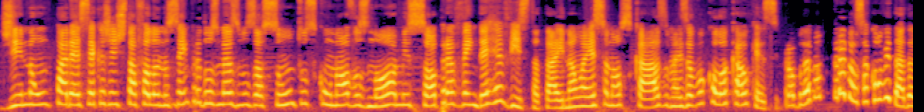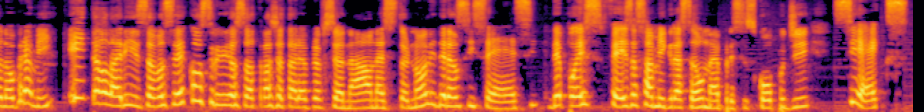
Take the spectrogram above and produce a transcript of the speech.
de não parecer que a gente está falando sempre dos mesmos assuntos com novos nomes só para vender revista, tá? E não é esse o nosso caso, mas eu vou colocar o que esse problema para nossa convidada, não para mim. Então, Larissa, você construiu a sua trajetória profissional, né? Se tornou liderança em CS, depois fez essa migração, né, para esse escopo de CX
